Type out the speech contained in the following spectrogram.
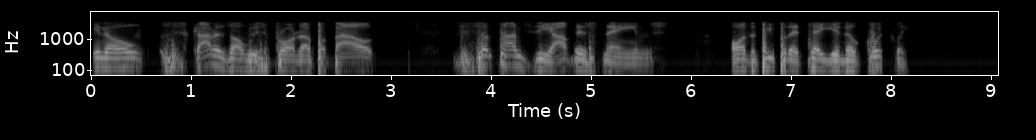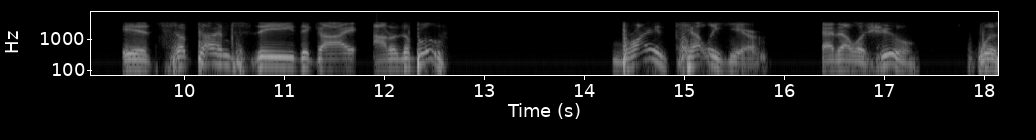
you know, Scott has always brought up about sometimes the obvious names are the people that tell you no quickly. It's sometimes the the guy out of the blue. Brian Kelly here at LSU was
